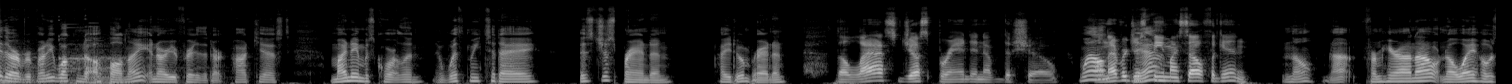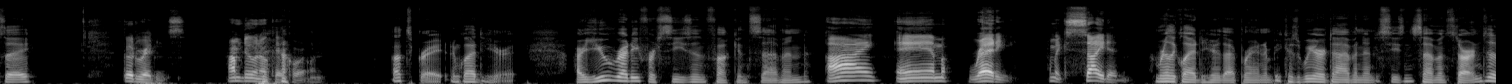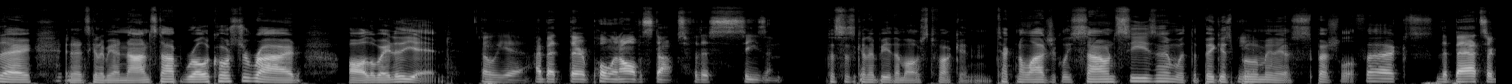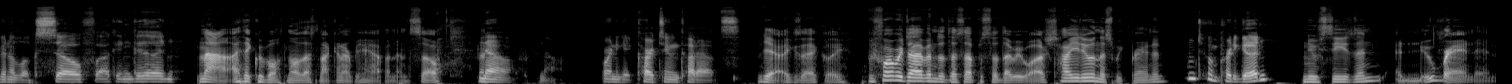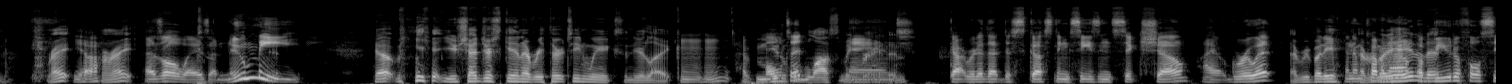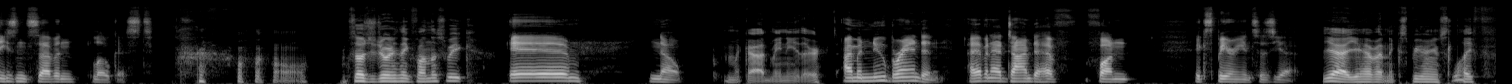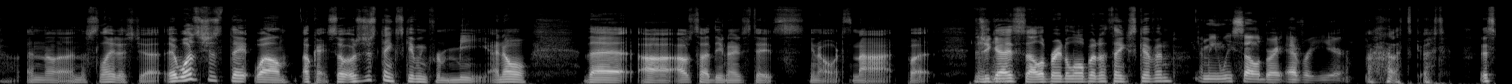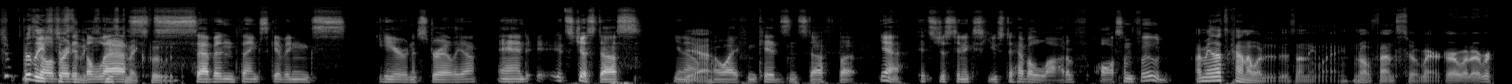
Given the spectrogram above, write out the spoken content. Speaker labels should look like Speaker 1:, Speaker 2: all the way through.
Speaker 1: Hey there, everybody. Welcome to Up All Night and Are You Afraid of the Dark podcast. My name is Courtland, and with me today is just Brandon. How you doing, Brandon?
Speaker 2: The last just Brandon of the show.
Speaker 1: Well,
Speaker 2: I'll never just
Speaker 1: yeah.
Speaker 2: be myself again.
Speaker 1: No, not from here on out. No way, Jose.
Speaker 2: Good riddance. I'm doing okay, Courtland.
Speaker 1: That's great. I'm glad to hear it. Are you ready for season fucking seven?
Speaker 2: I am ready. I'm excited.
Speaker 1: I'm really glad to hear that, Brandon, because we are diving into season seven starting today, and it's going to be a nonstop roller coaster ride all the way to the end.
Speaker 2: Oh yeah, I bet they're pulling all the stops for this season.
Speaker 1: This is going to be the most fucking technologically sound season with the biggest
Speaker 2: Yeah.
Speaker 1: boom in special effects.
Speaker 2: The bats are gonna look so fucking good.
Speaker 1: Nah, I think we both know that's not going to be happening. So,
Speaker 2: no. We're gonna get cartoon cutouts.
Speaker 1: yeah, exactly. Before we dive into this episode that we watched, how you doing this week, Brandon?
Speaker 2: I'm doing pretty good.
Speaker 1: New season, a new Brandon, right?
Speaker 2: Yeah.
Speaker 1: All right.
Speaker 2: As always, a new me.
Speaker 1: Yep. you shed your skin every 13 weeks, and you're like
Speaker 2: hmm I've molted
Speaker 1: blossoming
Speaker 2: and
Speaker 1: Brandon.
Speaker 2: got rid of that disgusting season six shell. I outgrew it,
Speaker 1: Everybody,
Speaker 2: and I'm
Speaker 1: everybody
Speaker 2: coming out a
Speaker 1: it.
Speaker 2: beautiful season seven locust.
Speaker 1: so, did you do anything fun this week?
Speaker 2: Um, no.
Speaker 1: Oh my God, me neither.
Speaker 2: I'm a new Brandon. I haven't had time to have fun experiences yet.
Speaker 1: Yeah, you haven't experienced life in the in the slightest yet. It was just they well, okay, so it was just Thanksgiving for me. I know that uh outside the United States, you know, it's not, but did you
Speaker 2: Mhm.
Speaker 1: guys celebrate a little bit of Thanksgiving?
Speaker 2: I mean, we celebrate every year.
Speaker 1: That's good. It's just
Speaker 2: We
Speaker 1: really just
Speaker 2: celebrated
Speaker 1: an
Speaker 2: the last
Speaker 1: to make food.
Speaker 2: seven Thanksgivings here in Australia, and it's just us, you know,
Speaker 1: Yeah.
Speaker 2: my wife and kids and stuff. But yeah, it's just an excuse to have a lot of awesome food.
Speaker 1: I mean, that's kind of what it is anyway. No offense to America or whatever.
